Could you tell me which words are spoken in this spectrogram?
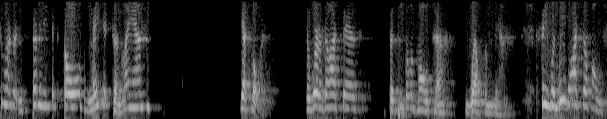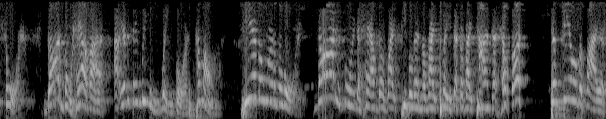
276 souls make it to land, yes, Lord. The word of God says the people of Malta welcomed them. See, when we wash up on shore, God's going to have our, our, everything we need waiting for us. Come on. Hear the word of the Lord. God is going to have the right people in the right place at the right time to help us to fuel the fire.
